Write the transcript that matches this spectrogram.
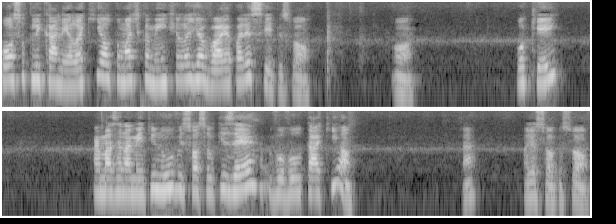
posso clicar nela aqui automaticamente ela já vai aparecer pessoal ó ok armazenamento em nuvem só se eu quiser vou voltar aqui ó olha só pessoal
